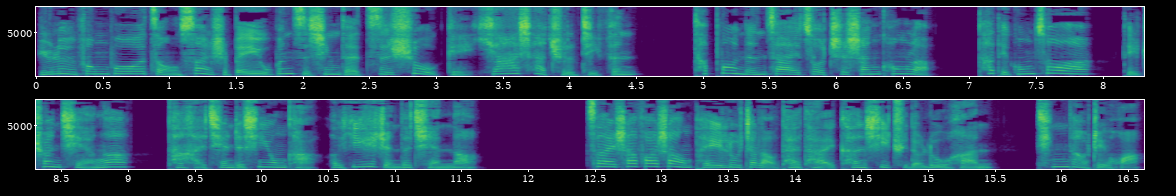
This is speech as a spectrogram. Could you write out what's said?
舆论风波总算是被温子星的自述给压下去了几分。他不能再坐吃山空了，他得工作啊，得赚钱啊。他还欠着信用卡和伊人的钱呢。在沙发上陪陆家老太太看戏曲的鹿晗听到这话，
